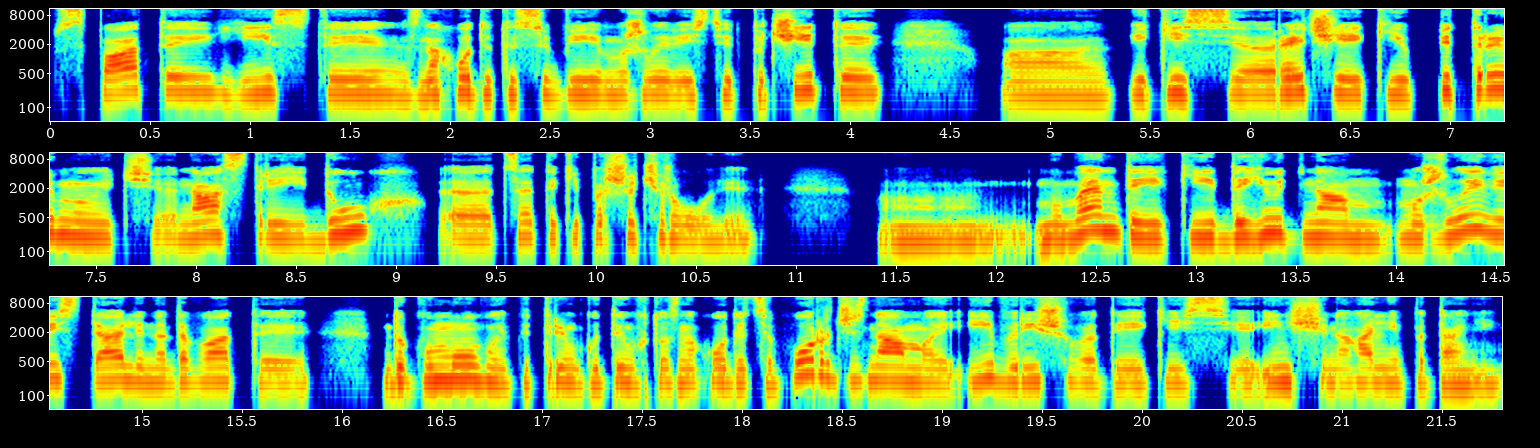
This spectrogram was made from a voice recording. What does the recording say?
спати, їсти, знаходити собі можливість відпочити, якісь е, речі, які підтримують настрій, дух, е, це такі першочергові моменти, які дають нам можливість далі надавати допомогу і підтримку тим, хто знаходиться поруч з нами, і вирішувати якісь інші нагальні питання.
